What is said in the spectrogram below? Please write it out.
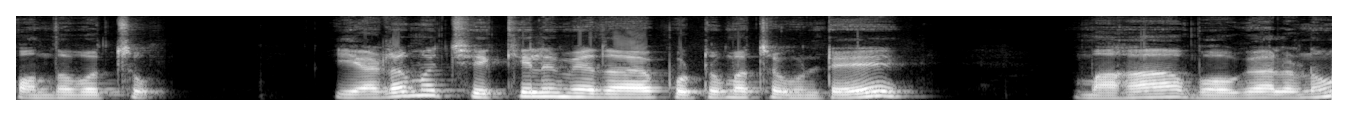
పొందవచ్చు. ఎడమ చెక్కిల మీద పుట్టుమచ్చ ఉంటే మహాభోగాలను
